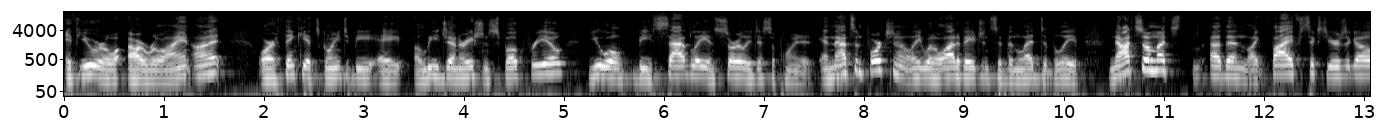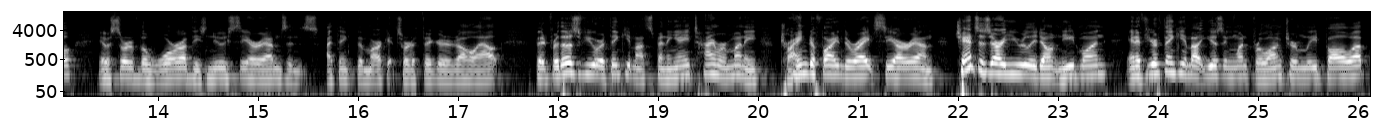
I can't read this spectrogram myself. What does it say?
if you are reliant on it or think it's going to be a, a lead generation spoke for you, you will be sadly and sorely disappointed. And that's unfortunately what a lot of agents have been led to believe. Not so much uh, than like five, six years ago, it was sort of the war of these new CRMs, and I think the market sort of figured it all out. But for those of you who are thinking about spending any time or money trying to find the right CRM, chances are you really don't need one. And if you're thinking about using one for long-term lead follow-up,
